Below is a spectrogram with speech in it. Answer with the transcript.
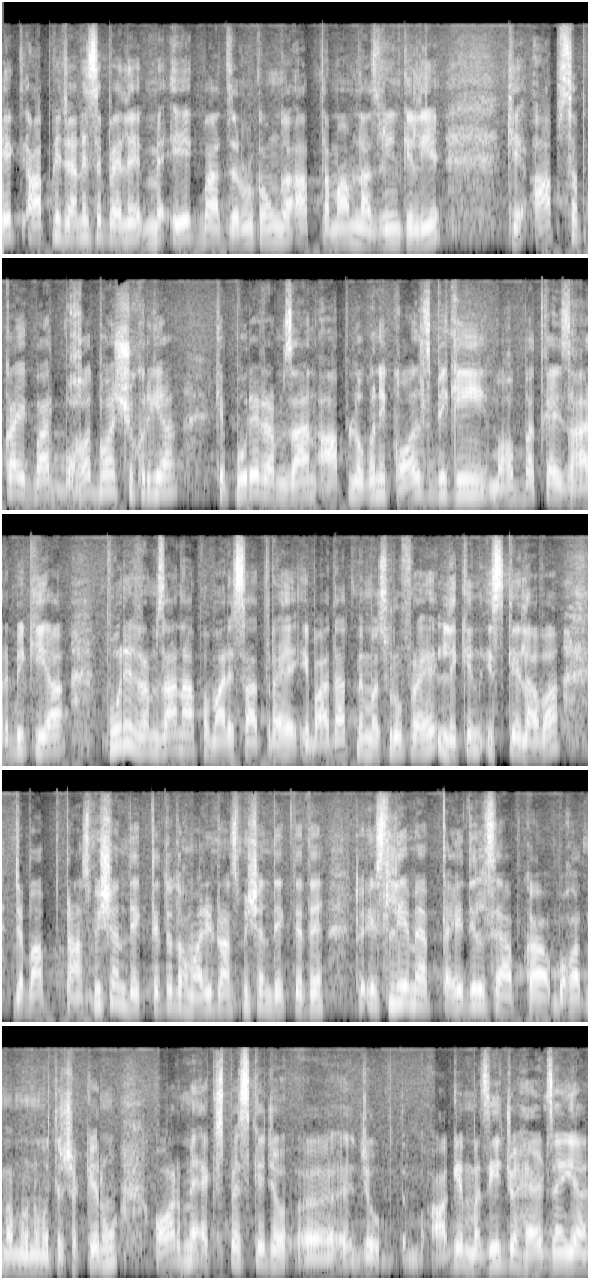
एक आपके जाने से पहले मैं एक बात ज़रूर कहूँगा आप तमाम नाजरीन के लिए। कि आप सबका एक बार बहुत बहुत शुक्रिया कि पूरे रमज़ान आप लोगों ने कॉल्स भी की मोहब्बत का इजहार भी किया। पूरे रमज़ान आप हमारे साथ रहे इबादत में मसरूफ़ रहे लेकिन इसके अलावा जब आप ट्रांसमिशन देखते थे तो हमारी ट्रांसमिशन देखते थे तो इसलिए मैं अब तहे दिल से आपका बहुत ममनून मुतशक्र हूँ। और मैं एक्सप्रेस के जो जो आगे मज़ीद जो हेड्स हैं या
